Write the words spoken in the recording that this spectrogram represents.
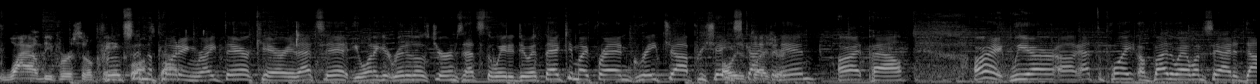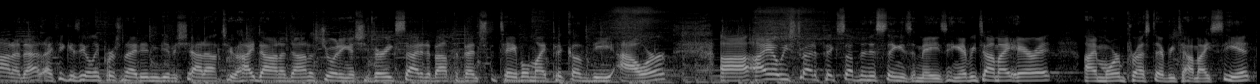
wildly versatile cleaning Proof's in the pudding right there, Carrie. That's it. You want to get rid of those germs? That's the way to do it. Thank you, my friend. Great job. Appreciate Always you Skyping in. All right, pal. All right, we are uh, at the point of, by the way, I want to say hi to Donna. That I think is the only person I didn't give a shout out to. Hi, Donna. Donna's joining us. She's very excited about the bench to table, my pick of the hour. Uh, I always try to pick something. This thing is amazing. Every time I air it, I'm more impressed every time I see it.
